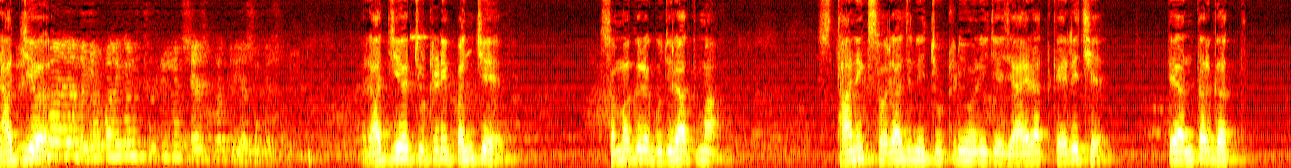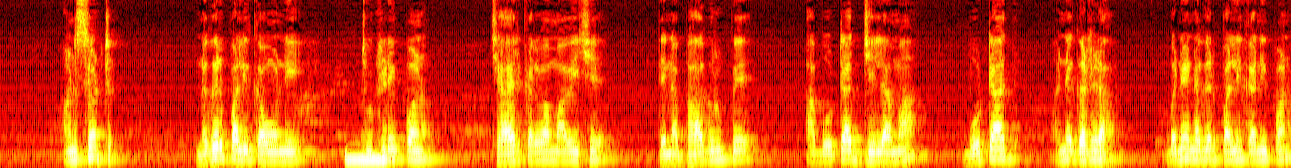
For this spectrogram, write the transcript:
રાજ્ય નગરપાલિકાની ચૂંટણીની સેન્સ પ્રક્રિયા શું કહેશો? રાજ્ય ચૂંટણી પંચે સમગ્ર ગુજરાતમાં સ્થાનિક સ્વરાજની ચૂંટણીઓની જે જાહેરાત કરી છે, તે અંતર્ગત અડસઠ નગરપાલિકાઓની ચૂંટણી પણ જાહેર કરવામાં આવી છે. તેના ભાગરૂપે આ બોટાદ જિલ્લામાં બોટાદ અને ગઢડા બંને નગરપાલિકાની પણ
